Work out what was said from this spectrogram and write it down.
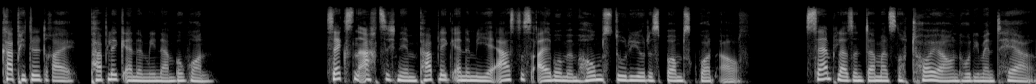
Kapitel 3 Public Enemy Number 1 86 nehmen Public Enemy ihr erstes Album im Home Studio des Bomb Squad auf. Sampler sind damals noch teuer und rudimentär.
